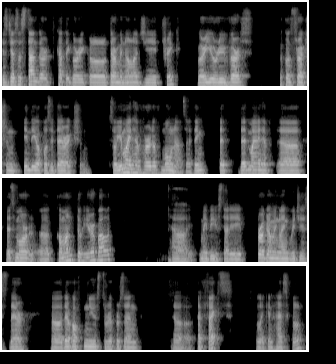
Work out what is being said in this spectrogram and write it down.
is just a standard categorical terminology trick where you reverse the construction in the opposite direction. So you might have heard of monads. I think that that might have uh, that's more uh, common to hear about. Uh, maybe you study programming languages. They're uh, they're often used to represent uh, effects like in Haskell,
